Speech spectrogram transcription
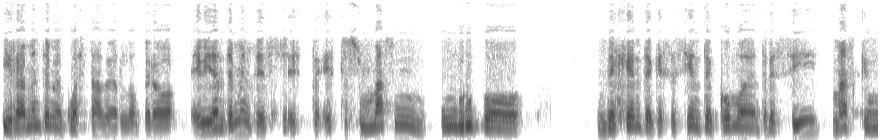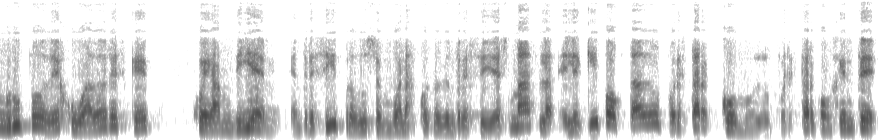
y realmente me cuesta verlo, pero evidentemente es, este- esto es más un grupo de gente que se siente cómoda entre sí, más que un grupo de jugadores que juegan bien entre sí, producen buenas cosas entre sí. Es más, la- el equipo ha optado por estar cómodo, por estar con gente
